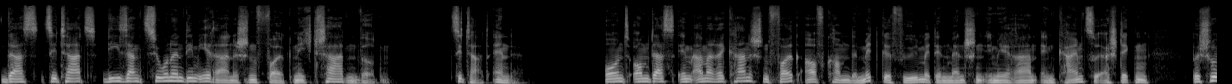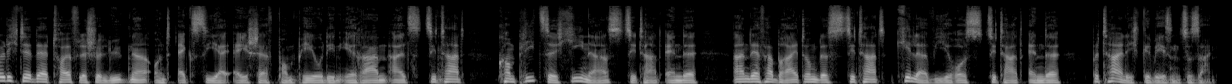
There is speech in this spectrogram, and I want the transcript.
dass, Zitat, die Sanktionen dem iranischen Volk nicht schaden würden. Zitat Ende. Und um das im amerikanischen Volk aufkommende Mitgefühl mit den Menschen im Iran im Keim zu ersticken, beschuldigte der teuflische Lügner und Ex-CIA-Chef Pompeo den Iran als Zitat Komplize Chinas Zitat Ende an der Verbreitung des Zitat Killer-Virus Zitat Ende beteiligt gewesen zu sein.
